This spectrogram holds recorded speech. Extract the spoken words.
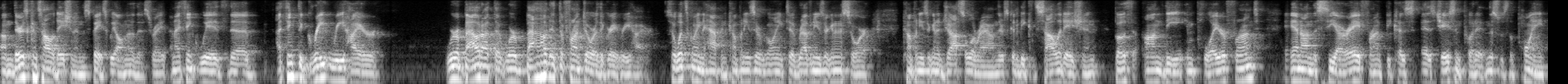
um, there's consolidation in the space. We all know this, right? And I think with the, I think the great rehire, we're about at the, we're about at the front door of the great rehire. So what's going to happen? Companies are going to, revenues are going to soar. Companies are going to jostle around. There's going to be consolidation, both on the employer front and on the CRA front, because as Jason put it, and this was the point,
